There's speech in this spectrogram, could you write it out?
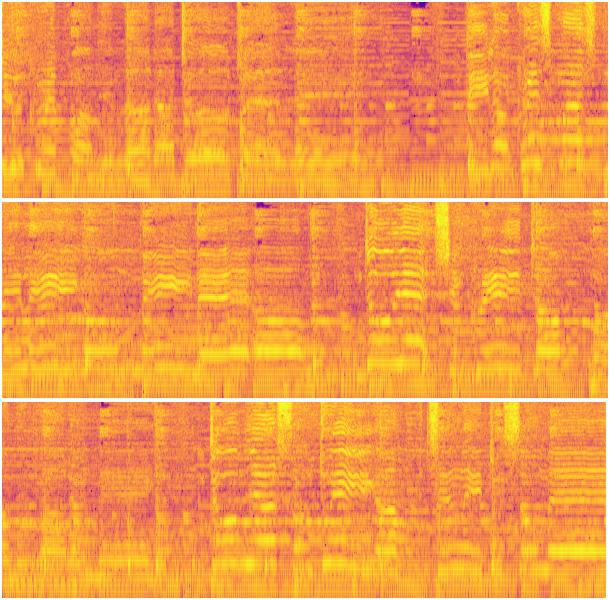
ရှုခရစ်ပေါ်မြင်လာတာတို့တွေ့လေဒီလို Christmas နေ့လေးကိုမီးနဲ့အောင်တို့ရဲ့ရှင်ခရစ်တော်ပေါ်မြင်လာတဲ့နေ့တို့မြတ်ဆုံးတွေ့ကအချင်းလေးတူဆုံးမယ်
